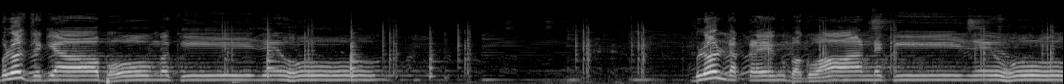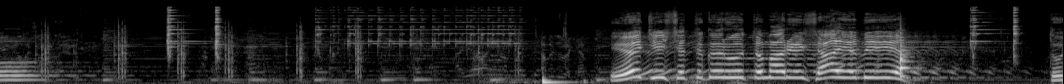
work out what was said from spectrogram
બોલો, જગ્યા ભોમ દેહો બોલો, નકળેંગ ભગવાન કી દેહો એ જી સતગુરુ તમારી સાહેબી, તું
